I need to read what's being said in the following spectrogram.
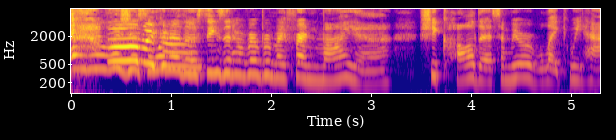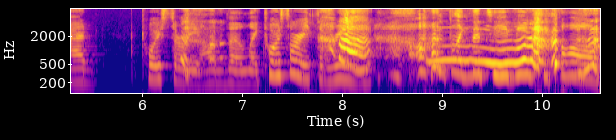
And it was Oh just one of those things. And I remember my friend Maya, she called us and we were like, we had Toy Story on the, like, Toy Story 3 on, like, the TV. She called.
